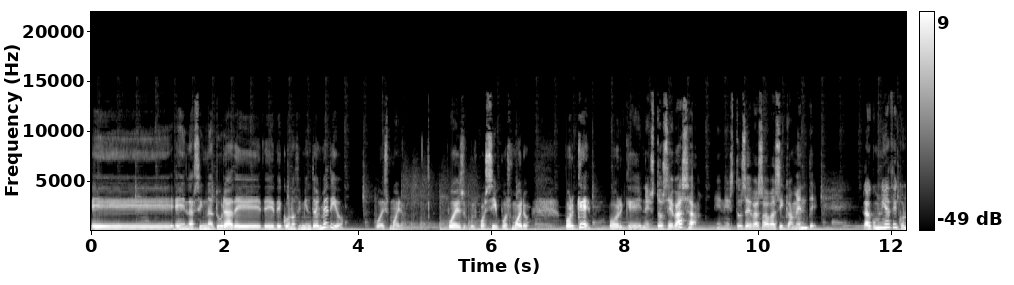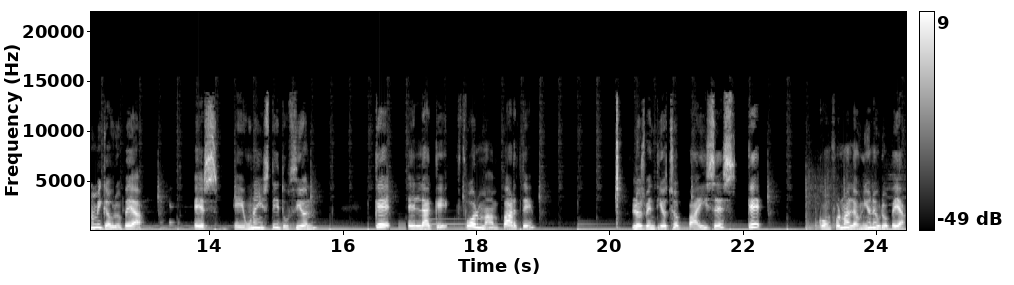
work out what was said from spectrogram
eh, en la asignatura de, conocimiento del medio? Pues muero. Pues, pues, pues sí, pues muero. ¿Por qué? Porque en esto se basa. En esto se basa básicamente. La Comunidad Económica Europea es eh, una institución que, en la que forman parte los 28 países que conforman la Unión Europea.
